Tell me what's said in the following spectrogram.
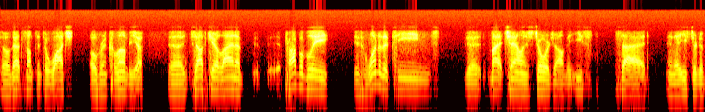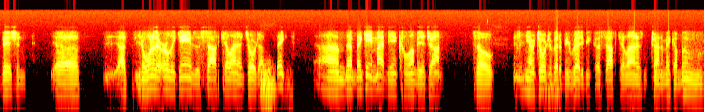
so that's something to watch over in Columbia. Uh, South Carolina probably is one of the teams that might challenge Georgia on the east side in the Eastern Division. Uh, I, you know, one of their early games is South Carolina and Georgia. I think um, that, that game might be in Columbia, John. So, you know, Georgia better be ready because South Carolina is trying to make a move.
